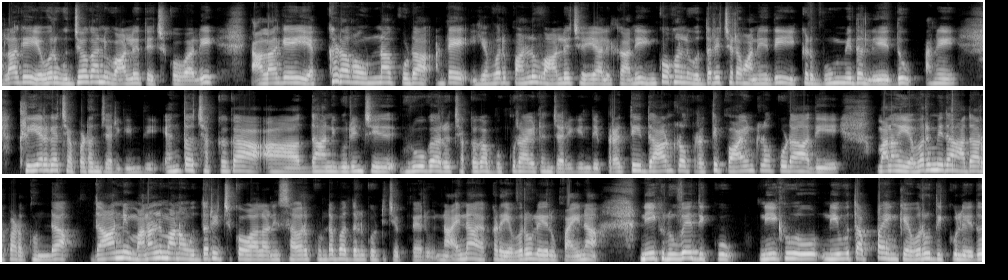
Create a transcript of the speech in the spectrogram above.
అలాగే ఎవరు ఉద్యోగాన్ని వాళ్ళే తెచ్చుకోవాలి. అలాగే ఎక్కడ ఉన్నా కూడా అంటే ఎవరి పనులు వాళ్ళే చేయాలి కానీ ఇంకొకరిని ఉద్ధరించడం అనేది ఇక్కడ భూమి మీద లేదు అని క్లియర్గా చెప్పడం జరిగింది. ఎంతో చక్కగా ఆ దాని గురించి గురువు గారు చక్కగా బుక్ రాయటం జరిగింది. ప్రతి దాంట్లో ప్రతి పాయింట్లో కూడా అది మనం ఎవరి మీద ఆధారపడకుండా దాన్ని మనల్ని మనం ఉద్ధరించుకోవాలని సవర్ కుండబద్దలు కొట్టి చెప్పారు. నాయన అక్కడ ఎవరూ లేరు. పైన నీకు నువ్వే దిక్కు. నీకు నీవు తప్ప ఇంకెవరూ దిక్కు లేదు.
